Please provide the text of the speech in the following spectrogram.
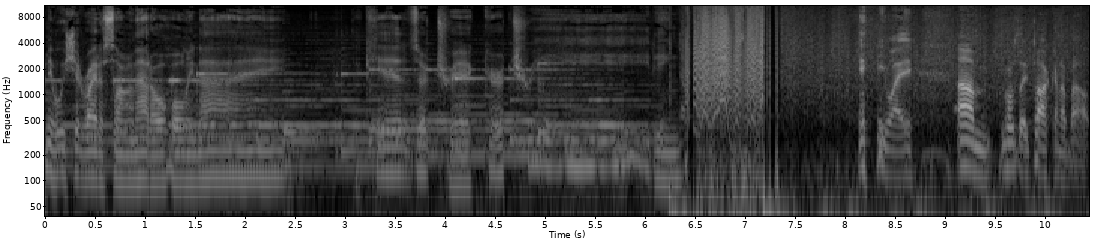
maybe we should write a song on that. Oh, holy night, the kids are trick or treating. anyway, um, what was I talking about?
